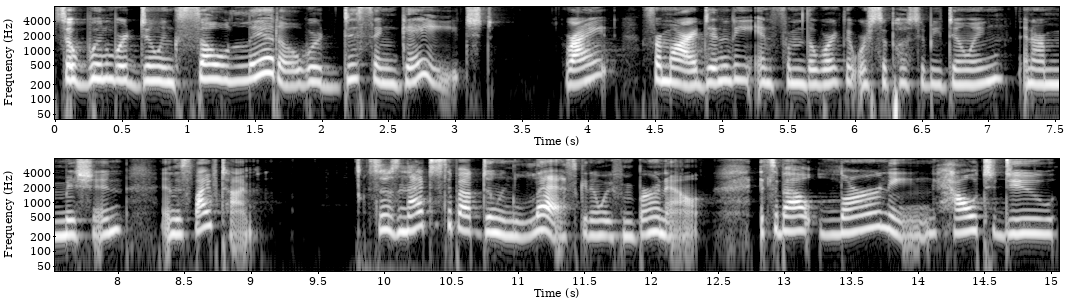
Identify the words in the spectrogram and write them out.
So when we're doing so little, we're disengaged, right? From our identity and from the work that we're supposed to be doing and our mission in this lifetime. So it's not just about doing less, getting away from burnout. It's about learning how to do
